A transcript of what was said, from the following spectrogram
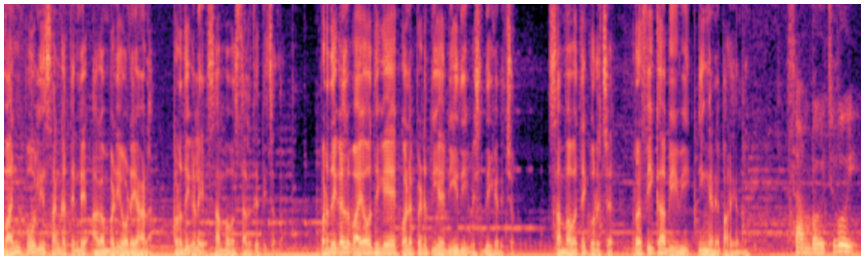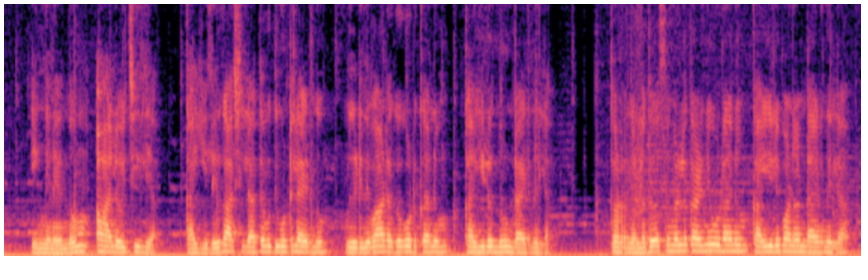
വൻ പോലീസ് സംഘത്തിന്റെ അകമ്പടിയോടെയാണ് പ്രതികളെ സംഭവസ്ഥലത്തെത്തിച്ചത്. പ്രതികൾ വയോധികയെ കൊലപ്പെടുത്തിയ രീതി വിശദീകരിച്ചു. സംഭവത്തെക്കുറിച്ച് റഫീഖ ബീവി ഇങ്ങനെ പറയുന്നു. സംഭവിച്ചു പോയി. ഇങ്ങനെയൊന്നും ആലോചിച്ചില്ല. കയ്യിൽ കാശില്ലാത്ത ബുദ്ധിമുട്ടിലായിരുന്നു. വീടിന് വാടക കൊടുക്കാനും കയ്യിലൊന്നും ഉണ്ടായിരുന്നില്ല. തുടർന്നുള്ള ദിവസങ്ങളിൽ കഴിഞ്ഞുകൂടാനും കയ്യിൽ പണം ഉണ്ടായിരുന്നില്ല.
